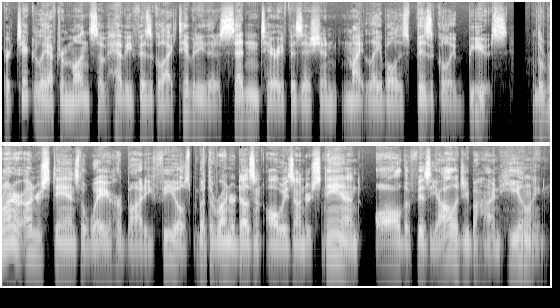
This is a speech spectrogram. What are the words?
particularly after months of heavy physical activity that a sedentary physician might label as physical abuse. The runner understands the way her body feels, but the runner doesn't always understand all the physiology behind healing.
